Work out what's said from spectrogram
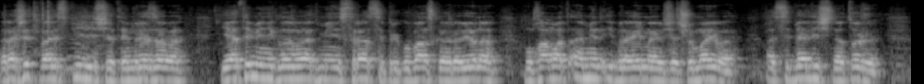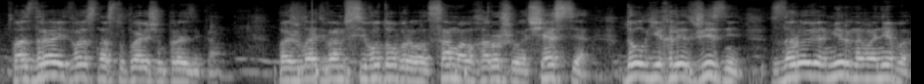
Рашид Вариспилича Темрезова и от имени главы администрации Прикубанского района Мухаммад Амин Ибраимовича Чумаева, от себя лично тоже, поздравить вас с наступающим праздником. Пожелать вам всего доброго, самого хорошего, счастья, долгих лет жизни, здоровья, мирного неба.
